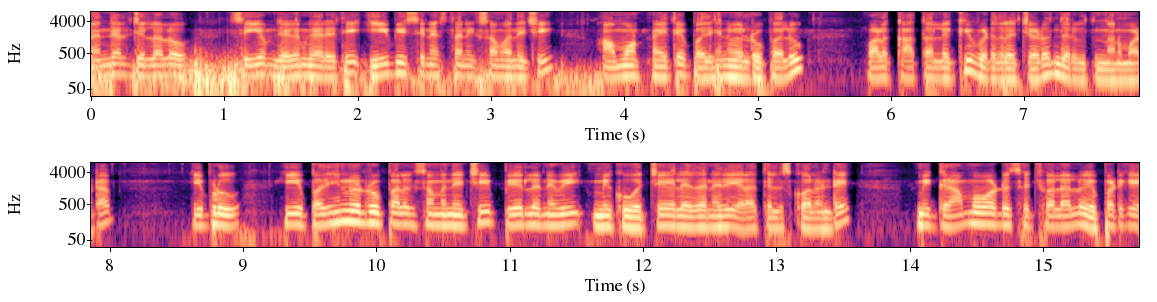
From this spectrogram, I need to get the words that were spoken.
నంద్యాల జిల్లాలో సీఎం జగన్ గారు అయితే ఈబీసీ నేస్తానికి సంబంధించి అమౌంట్ను అయితే పదిహేను వేల రూపాయలు వాళ్ళ ఖాతాల్లోకి విడుదల చేయడం జరుగుతుందన్నమాట. ఇప్పుడు ఈ పదిహేను వేల రూపాయలకు సంబంధించి పేర్లు అనేవి మీకు వచ్చాయా లేదనేది ఎలా తెలుసుకోవాలంటే మీ గ్రామ వార్డు సచివాలయాల్లో ఇప్పటికే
